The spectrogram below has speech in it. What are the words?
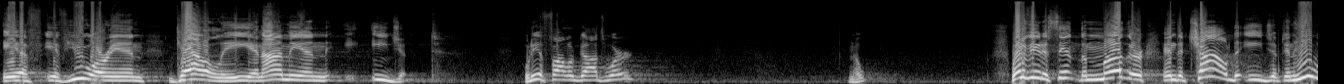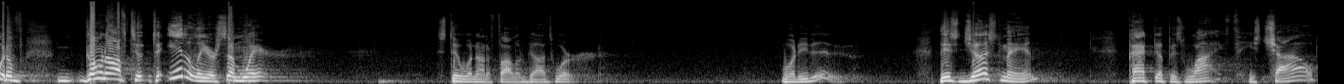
if, if you are in Galilee and I'm in Egypt. Would he have followed God's word? Nope. What if he'd have sent the mother and the child to Egypt and he would have gone off to, to Italy or somewhere? Still would not have followed God's word. What'd he do? This just man packed up his wife, his child,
